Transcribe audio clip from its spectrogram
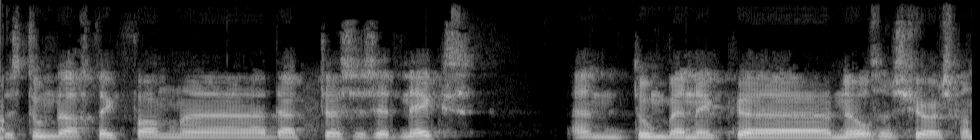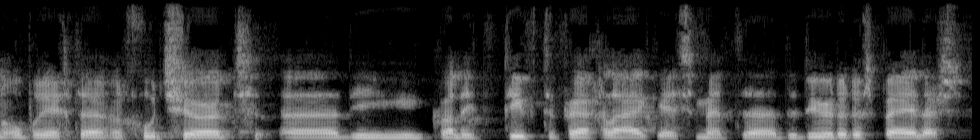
Dus toen dacht ik van, uh, daartussen zit niks. En toen ben ik uh, Nulsen shirts gaan oprichten. Een goed shirt uh, die kwalitatief te vergelijken is met uh, de duurdere spelers.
